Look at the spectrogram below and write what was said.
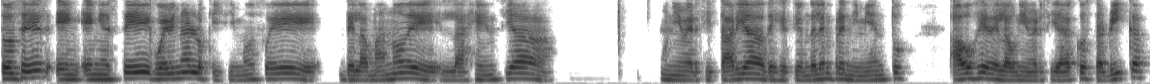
Entonces, en, este webinar lo que hicimos fue de la mano de la Agencia Universitaria de Gestión del Emprendimiento, Auge de la Universidad de Costa Rica,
